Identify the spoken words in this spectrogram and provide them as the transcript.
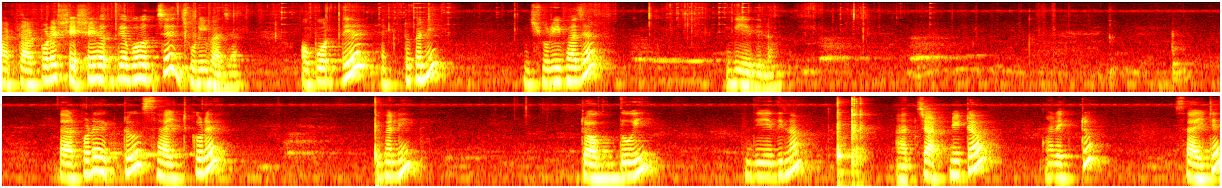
আর তারপরে শেষে দেবো হচ্ছে ঝুড়ি ভাজা। ওপর দিয়ে একটুখানি ঝুড়ি ভাজা দিয়ে দিলাম। তারপরে একটু সাইড করে একটুখানি টক দই দিয়ে দিলাম। আর চাটনিটাও আর একটু সাইডে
